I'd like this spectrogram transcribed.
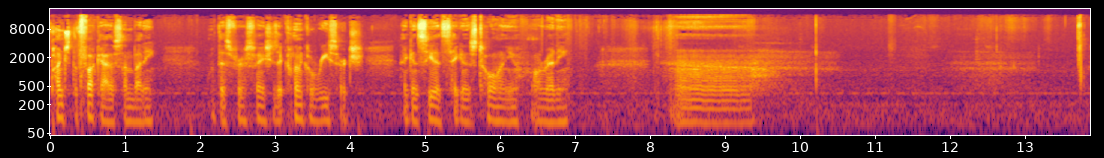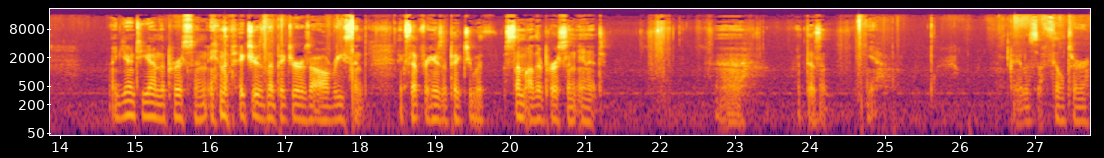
punch the fuck out of somebody with this first face. She's at clinical research. I can see that's taking its toll on you already. Uh, I guarantee you I'm the person in the pictures, and the pictures are all recent, except for here's a picture with some other person in it. Uh, it doesn't, yeah. Okay, it was a filter.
